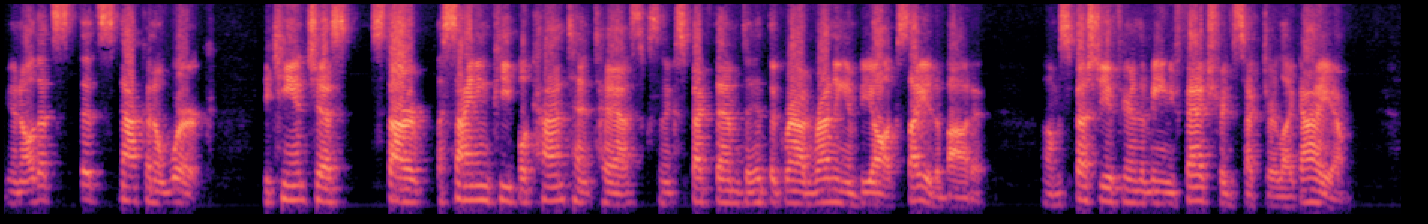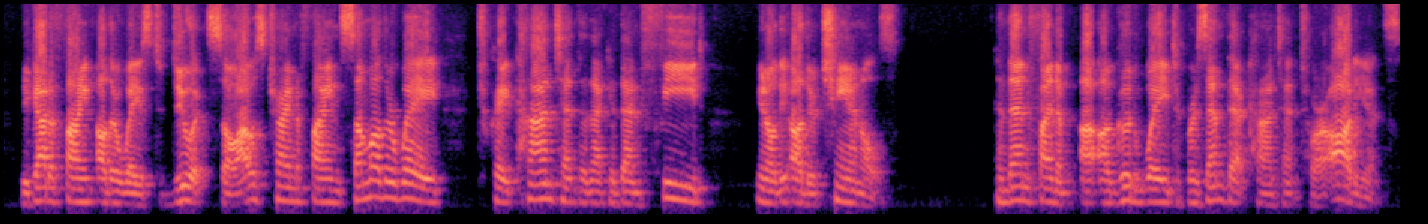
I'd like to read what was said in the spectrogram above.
You know that's that's not going to work. You can't just start assigning people content tasks and expect them to hit the ground running and be all excited about it um, especially if you're in the manufacturing sector like i am you got to find other ways to do it so i was trying to find some other way to create content that I could then feed, you know, the other channels, and then find a, a good way to present that content to our audience.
